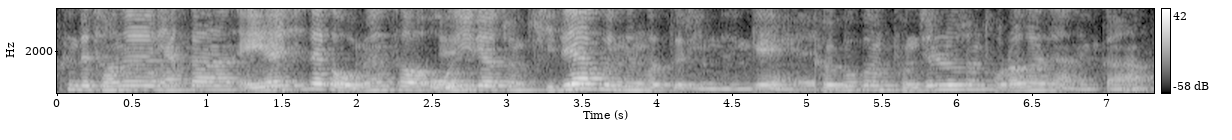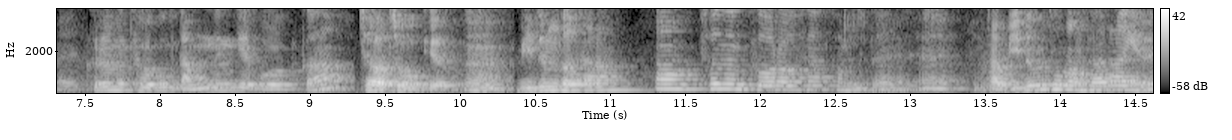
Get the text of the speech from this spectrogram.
근데 저는 약간 AI 시대가 오면서 오히려 좀 기대하고 있는 것들이 있는 게 네. 결국은 본질로 좀 돌아가지 않을까? 네. 그러면 결국 남는 게 뭘까? 제가 맞춰볼게요. 응. 믿음과 사랑? 어, 저는 그거라고 생각합니다. 네. 예. 아, 믿음, 소망, 사랑이네요.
